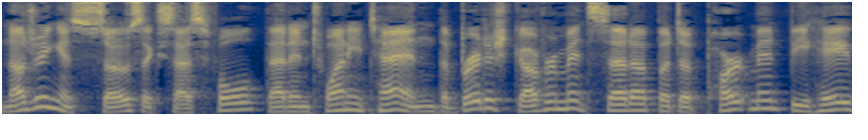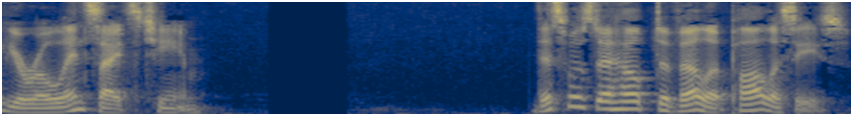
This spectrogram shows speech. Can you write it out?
Nudging is so successful that in 2010, the British government set up a Department Behavioral Insights team. This was to help develop policies.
